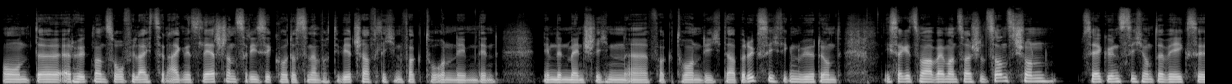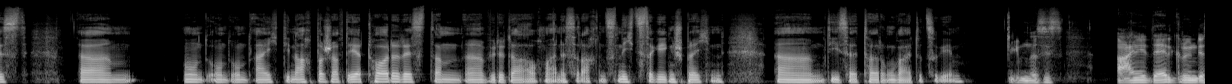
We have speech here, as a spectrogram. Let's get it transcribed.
Und äh, erhöht man so vielleicht sein eigenes Leerstandsrisiko? Das sind einfach die wirtschaftlichen Faktoren neben den, neben den menschlichen äh, Faktoren, die ich da berücksichtigen würde. Und ich sage jetzt mal, wenn man zum Beispiel sonst schon sehr günstig unterwegs ist ähm, und, und, und eigentlich die Nachbarschaft eher teurer ist, dann äh, würde da auch meines Erachtens nichts dagegen sprechen, ähm, diese Teuerung weiterzugeben. Eben, das ist eine der Gründe,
